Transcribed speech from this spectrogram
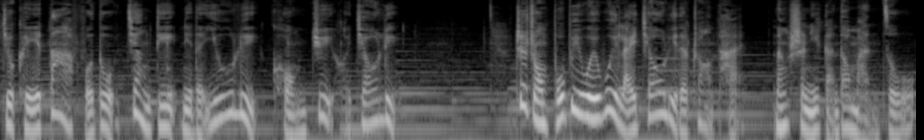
就可以大幅度降低你的忧虑、恐惧和焦虑。这种不必为未来焦虑的状态，能使你感到满足。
